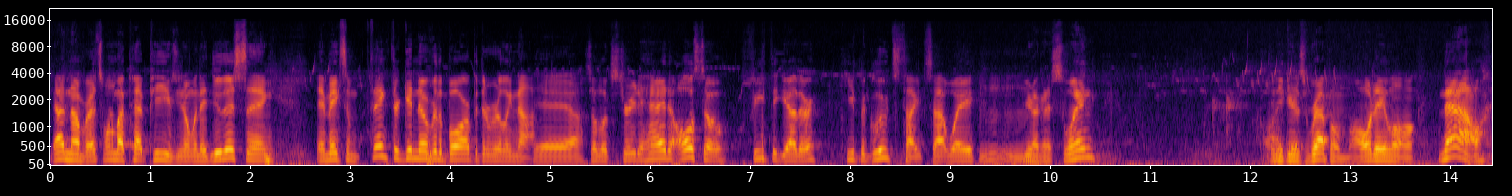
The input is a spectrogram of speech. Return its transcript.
that number. That's one of my pet peeves. You know, when they do this thing, it makes them think they're getting over the bar, but they're really not. Yeah, yeah. So look straight ahead. Also, feet together. Keep the glutes tight. So that way Mm. you're not going to swing. and you can just rep them all day long. Now,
